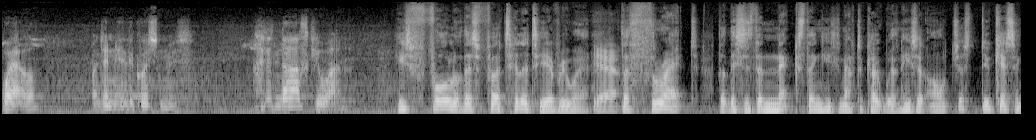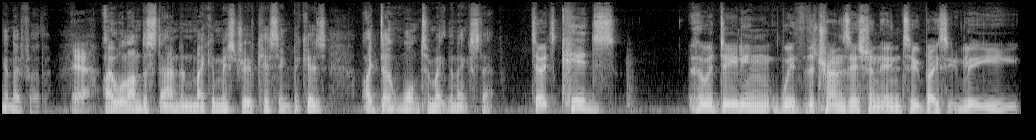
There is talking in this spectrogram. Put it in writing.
Well, I didn't hear the question, miss. I didn't ask you one. He's full of there's fertility everywhere. Yeah. The threat that this is the next thing he's going to have to cope with, and he said, "I'll just do kissing and no further. Yeah. I will understand and make a mystery of kissing because I don't want to make the next step." So it's kids who are dealing with the transition into basically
